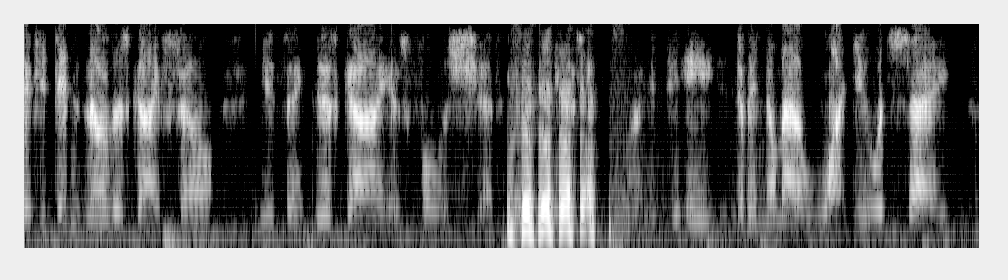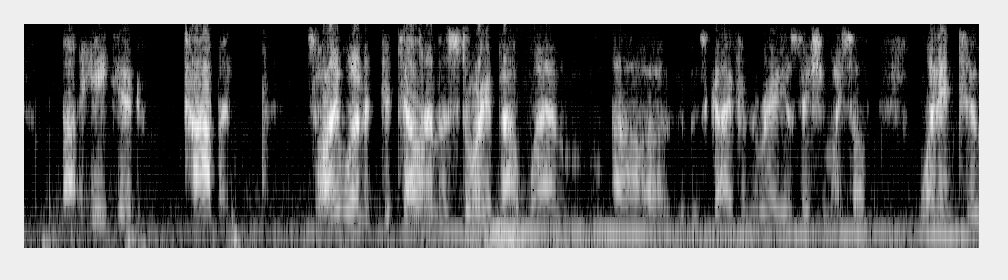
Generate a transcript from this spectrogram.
If you didn't know this guy Phil, you'd think this guy is full of shit. he, he, I mean, no matter what you would say, uh, he could top it. So I wanted to tell him a story about when uh, this guy from the radio station, myself, went into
